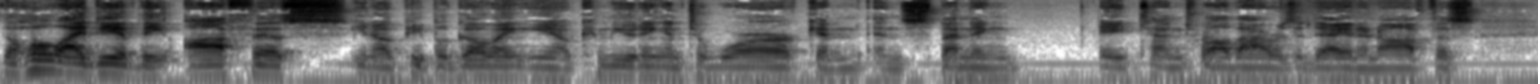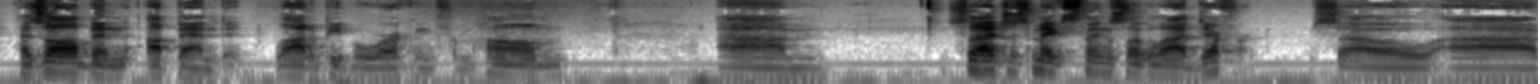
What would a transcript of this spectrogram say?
the whole idea of the office, you know, people going, you know, commuting into work and, and spending 8, 10, 12 hours a day in an office has all been upended. A lot of people working from home. Um, so that just makes things look a lot different. So uh,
